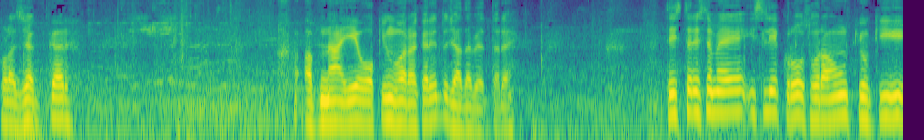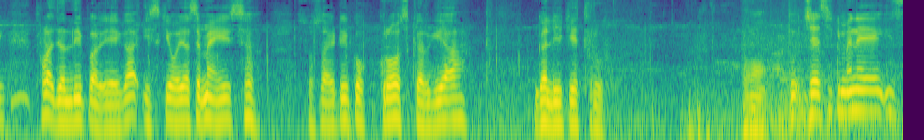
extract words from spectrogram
थोड़ा जग कर अपना ये वॉकिंग वगैरह करें तो ज़्यादा बेहतर है। तो इस तरह से मैं इसलिए क्रॉस हो रहा हूँ क्योंकि थोड़ा जल्दी पड़ेगा। इसकी वजह से मैं इस सोसाइटी को क्रॉस कर गया गली के थ्रू हाँ। तो जैसे कि मैंने इस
